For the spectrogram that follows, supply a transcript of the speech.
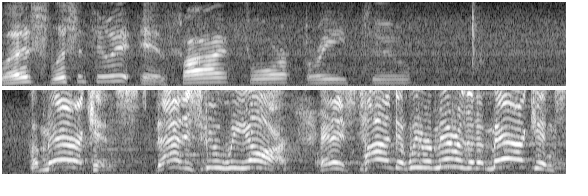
let's listen to it in five, four, three, two. Americans, that is who we are. And it's time that we remember that Americans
